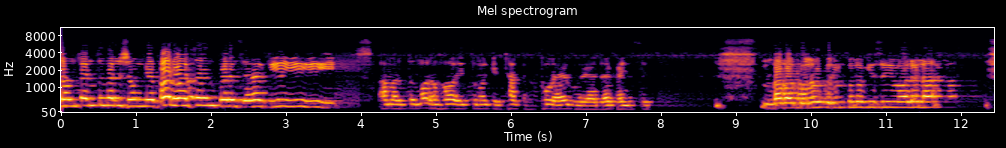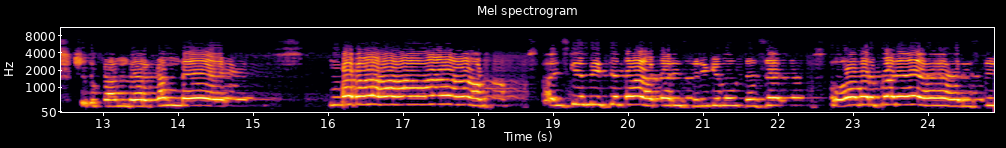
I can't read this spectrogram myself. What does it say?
সন্তান তোমার সঙ্গে ভালো আচরণ করেছে নাকি? আমার তো মনে হয় তোমাকে ঢাকা ঘোরায় ঘোরায় দেখাইছে। বাবা কোনো কোনো কিছুই বলে না, শুধু কান্দে আর কান্দে। বাবা! আজকে বিক্রেতা তার স্ত্রীকে বলতেছে, ও আমার প্রাণের স্ত্রী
